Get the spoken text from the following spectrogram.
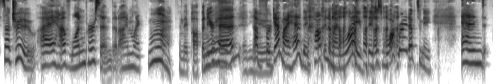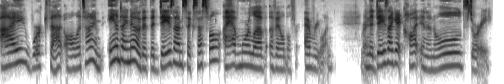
It's not true. I have one person that I'm like, mm, and they pop into your head. And you... forget my head. They pop into my life. They just walk right up to me. And I work that all the time. And I know that the days I'm successful, I have more love available for everyone. Right. And the days I get caught in an old story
